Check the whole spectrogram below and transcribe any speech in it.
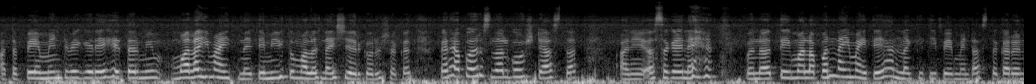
आता पेमेंट वगैरे हे तर मी मलाही माहीत नाही ते मी तुम्हाला नाही शेअर करू शकत. कारण ह्या पर्सनल गोष्टी असतात आणि असं काही नाही. पण ते मला पण नाही माहिती आहे ह्यांना किती पेमेंट असतं. कारण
